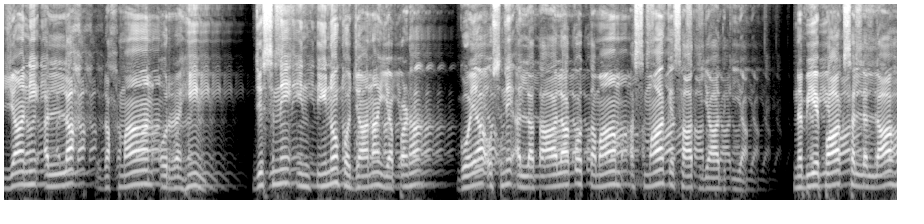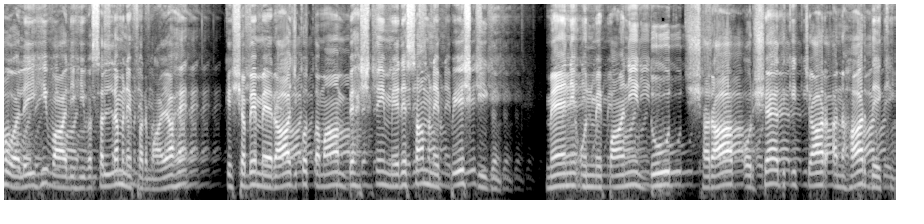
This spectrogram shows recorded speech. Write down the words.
यानी अल्लाह रहमान और रहीम जिसने इन तीनों को जाना या पढ़ा गोया उसने अल्लाह ताला को तमाम असमा के साथ याद किया। नबी पाक सल्लल्लाहु अलैहि वसल्लम ने फरमाया है कि शब महराज को तमाम बहशतें मेरे सामने पेश की गईं। मैंने उनमें पानी, दूध, शराब और शहद की चार अनहार देखी।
